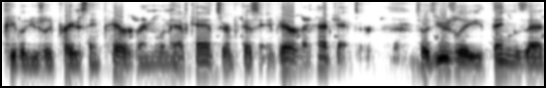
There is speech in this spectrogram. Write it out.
people usually pray to Saint Peregrine when they have cancer because Saint Peregrine had cancer. So it's usually things that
